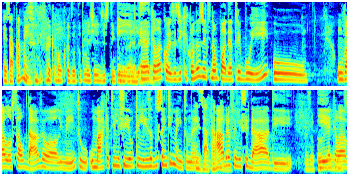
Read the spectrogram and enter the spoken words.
Exatamente. E foi aquela coisa totalmente distinta da realidade. É aquela coisa de que quando a gente não pode atribuir o, um valor saudável ao alimento, o marketing ele se utiliza do sentimento, né? Exatamente. Abre a felicidade. Exatamente. E aquela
